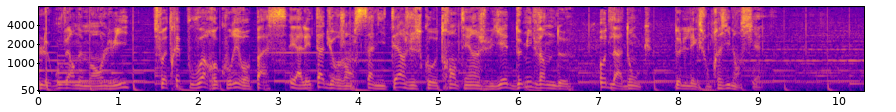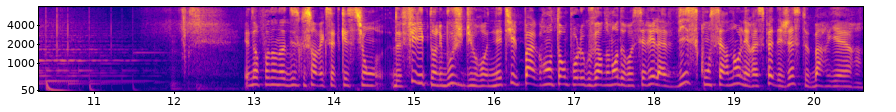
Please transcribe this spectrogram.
Le gouvernement, lui, souhaiterait pouvoir recourir au pass et à l'état d'urgence sanitaire jusqu'au 31 juillet 2022, au-delà donc de l'élection présidentielle. Et nous reprenons notre discussion avec cette question de Philippe dans les Bouches du Rhône. N'est-il pas grand temps pour le gouvernement de resserrer la vis concernant les respects des gestes barrières?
